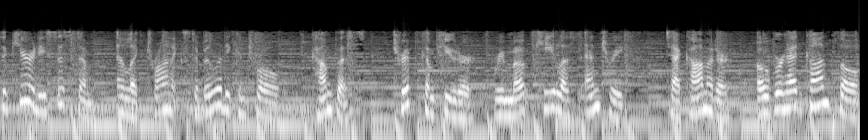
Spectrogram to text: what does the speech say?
security system, electronic stability control, compass, trip computer, remote keyless entry, tachometer, overhead console.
